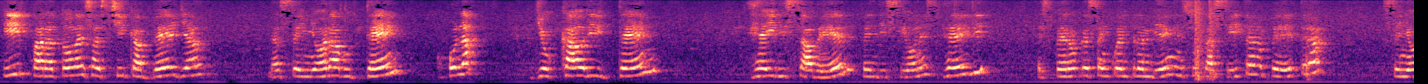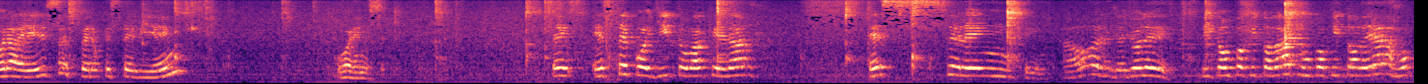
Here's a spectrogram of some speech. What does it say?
y para todas esas chicas bellas. La señora Butén. Hola. Yokauri Ten, Heidi Saber, bendiciones Heidi. Espero que se encuentren bien en su casita, Petra. Señora Elsa, espero que esté bien. Bueno, este pollito va a quedar excelente. Ahora ya yo le pico un poquito de ajo, un poquito de ajo,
